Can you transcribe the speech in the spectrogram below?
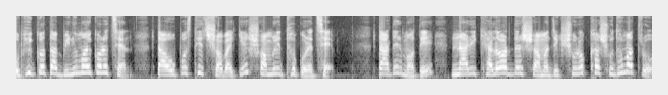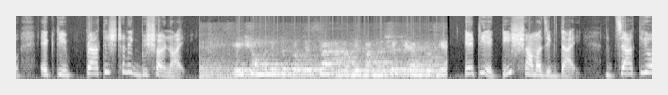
অভিজ্ঞতা বিনিময় করেছেন, তা উপস্থিত সবাইকে সমৃদ্ধ করেছে। তাদের মতে নারী খেলোয়াড়দের সামাজিক সুরক্ষা শুধুমাত্র একটি প্রাতিষ্ঠানিক বিষয় নয়। এই সম্মিলিত প্রচেষ্টা আমাদের বাংলাদেশের ক্রীড়াঙ্গনকে এটি একটি সামাজিক দায়। জাতীয়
